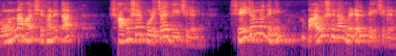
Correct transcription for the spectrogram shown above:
বন্যা হয়, সেখানে তার সাহসের পরিচয় দিয়েছিলেন। সেই জন্য তিনি বায়ুসেনা মেডেল পেয়েছিলেন।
